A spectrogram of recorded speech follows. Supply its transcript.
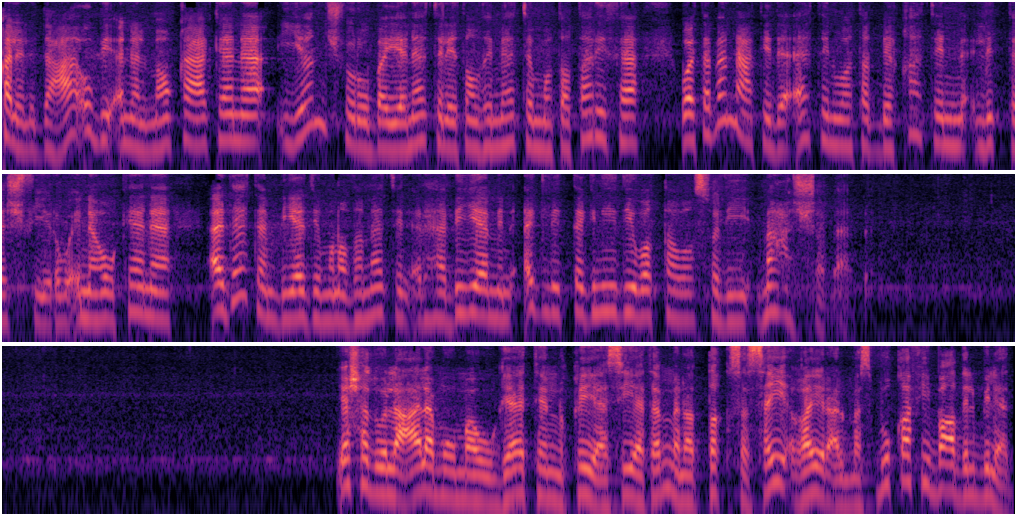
قال الادعاء بأن الموقع كان ينشر بيانات لتنظيمات متطرفة وتبنى اعتداءات وتطبيقات للتشفير وإنه كان أداة بيد منظمات إرهابية من أجل التجنيد والتواصل مع الشباب. يشهد العالم موجات قياسية من الطقس السيء غير المسبوقة في بعض البلاد.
